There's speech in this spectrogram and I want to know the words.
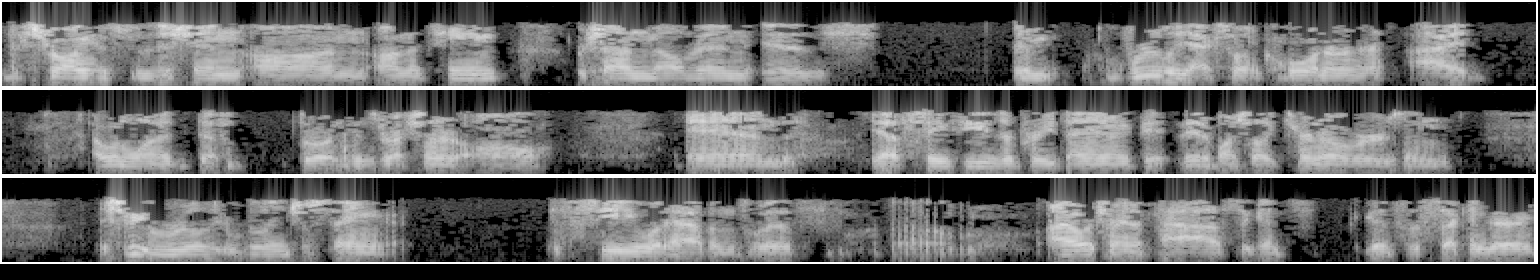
the strongest position on on the team. Rashaan Melvin is a really excellent corner. I I wouldn't want to def- throw in his direction at all. And yeah, safeties are pretty dynamic. They, they had a bunch of like turnovers, and it should be really really interesting to see what happens with um, Iowa trying to pass against against the secondary.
